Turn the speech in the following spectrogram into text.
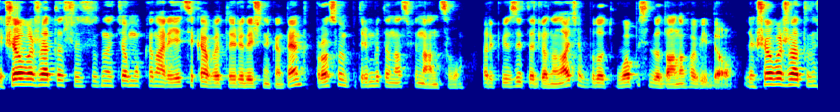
Якщо ви вважаєте, що на цьому каналі є цікавий та юридичний контент, просимо підтримати нас фінансово. Реквізити для донатів будуть в описі до даного відео. Якщо ви вважаєте,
